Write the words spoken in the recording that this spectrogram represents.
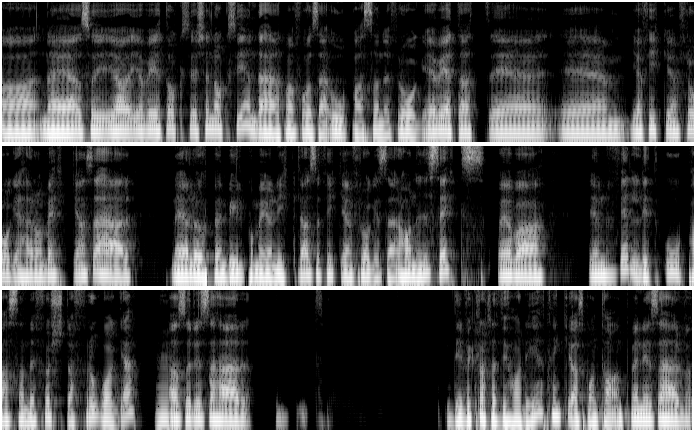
Ja, nej, alltså jag, jag vet också, jag känner också igen det här att man får så här opassande frågor. Jag vet att eh, eh, jag fick en fråga här om veckan så här när jag la upp en bild på mig och Niklas så fick jag en fråga så här, har ni sex? Och jag bara, det är en väldigt opassande första fråga. Mm. Alltså det är så här, det är väl klart att vi har det, tänker jag spontant. Men det är så här,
